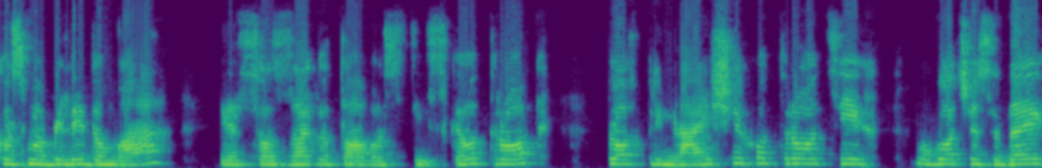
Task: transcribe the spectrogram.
ko smo bili doma, so zagotovo stiske otrok, sploh pri mlajših otrocih, mogoče sedaj,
